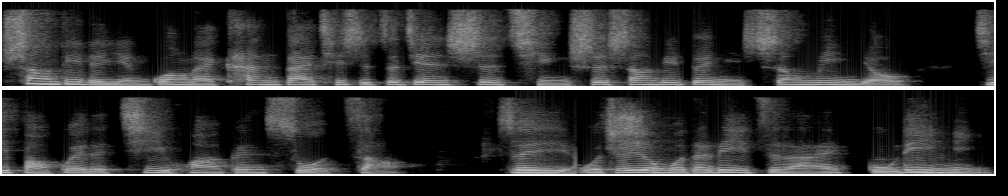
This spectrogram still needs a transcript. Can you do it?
上帝的眼光来看待，其实这件事情是上帝对你生命有极宝贵的计划跟塑造，所以我就用我的例子来鼓励你，嗯、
